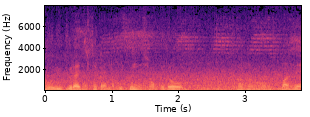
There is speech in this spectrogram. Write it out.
そういうぐらいの世界まで行くんでしょうけど、あのまあね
